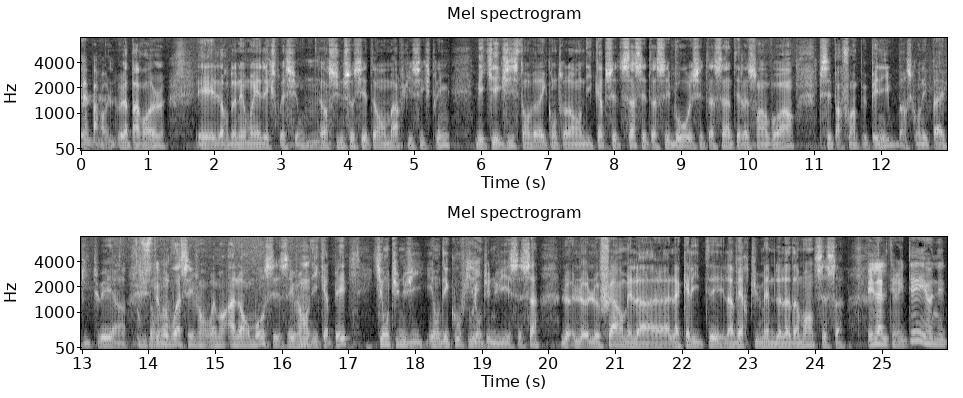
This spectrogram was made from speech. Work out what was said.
La parole. la parole et leur donner un moyen d'expression. Mm. Alors c'est une société en marche qui s'exprime, mais qui existe envers et contre leur handicap. Ça, c'est assez beau et c'est assez intéressant à voir. C'est parfois un peu pénible parce qu'on n'est pas habitué à... Donc, Justement. on voit ces gens vraiment anormaux, ces, ces gens Mm. handicapés qui ont une vie et on découvre qu'ils Oui. ont une vie et c'est ça le, le- le charme et la, la qualité la vertu même de l'adamante c'est ça Et l'altérité euh, n'est-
